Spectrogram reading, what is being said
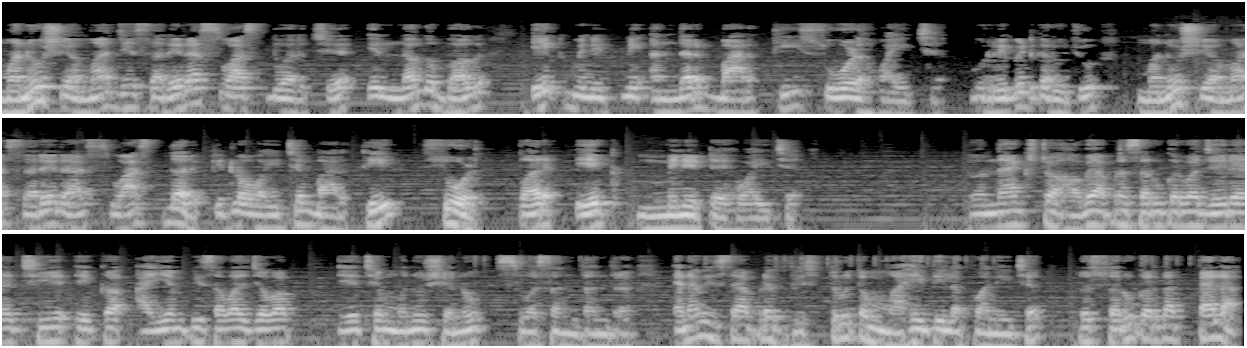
મનુષ્યમાં જે સરેરાશ શ્વાસ દર છે, એ લગભગ એક મિનિટની અંદર બારથી સોળ હોય છે. હું રિપીટ કરું છું. મનુષ્યમાં સરેરાશ શ્વાસ દર કેટલો હોય છે? બારથી સોળ પર એક મિનિટે હોય છે. તો નેક્સ્ટ હવે આપણે શરૂ કરવા જઈ રહ્યા છીએ એક આઈએમપી સવાલ જવાબ. એ છે મનુષ્યનું શ્વસન તંત્ર. એના વિશે આપણે વિસ્તૃત માહિતી લખવાની છે. તો શરૂ કરતા પહેલા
